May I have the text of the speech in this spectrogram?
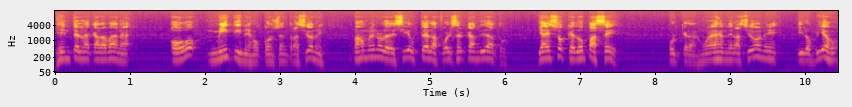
gente en la caravana o mítines o concentraciones, más o menos le decía usted la fuerza del candidato, ya eso quedó pasé, porque las nuevas generaciones y los viejos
